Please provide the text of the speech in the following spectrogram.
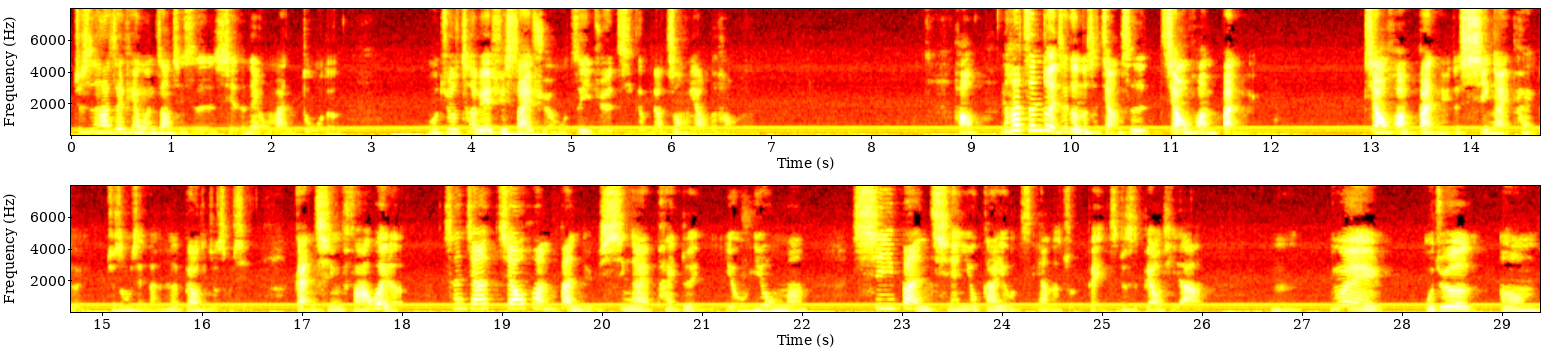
就是他这篇文章其实写的内容蛮多的，我就特别去筛选我自己觉得几个比较重要的，好了，好，那他针对这个呢是讲是交换伴侣，交换伴侣的性爱派对。就这么简单，它的标题就这么写。感情乏味了，参加交换伴侣性爱派对有用吗？吸伴前又该有怎样的准备？这就是标题啊。嗯，因为我觉得，嗯，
